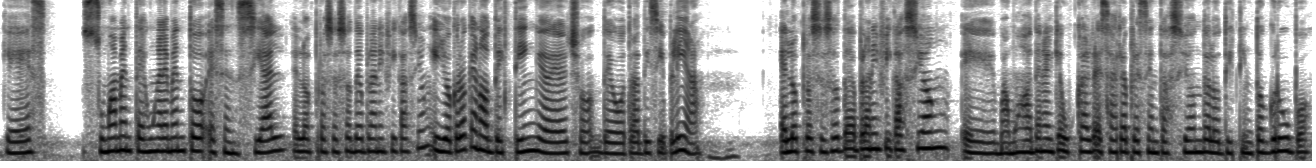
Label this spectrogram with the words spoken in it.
Que es sumamente, es un elemento esencial en los procesos de planificación y yo creo que nos distingue, de hecho, de otras disciplinas. En los procesos de planificación eh, vamos a tener que buscar esa representación de los distintos grupos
